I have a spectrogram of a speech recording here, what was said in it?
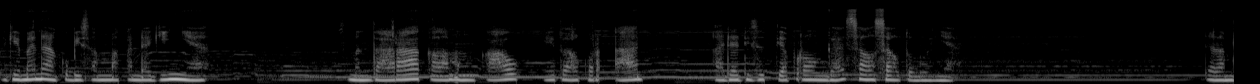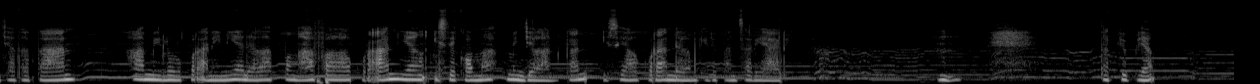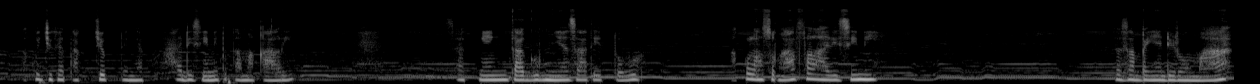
bagaimana aku bisa memakan dagingnya? Sementara kalam engkau, yaitu Al-Quran, ada di setiap rongga sel-sel tubuhnya. Dalam catatan, Hamilul Quran ini adalah penghafal Al-Quran yang istiqomah menjalankan isi Al-Quran dalam kehidupan sehari-hari. Hmm. Takjub ya. Aku juga takjub dengar hadis ini pertama kali. Saking kagumnya saat itu, aku langsung hafal hadis ini. Sesampainya di rumah,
